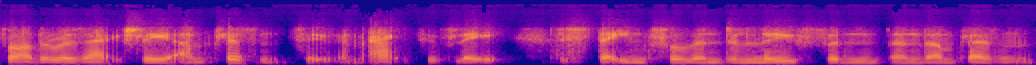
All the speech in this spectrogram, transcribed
father was actually unpleasant to him, actively disdainful and aloof and, and unpleasant.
